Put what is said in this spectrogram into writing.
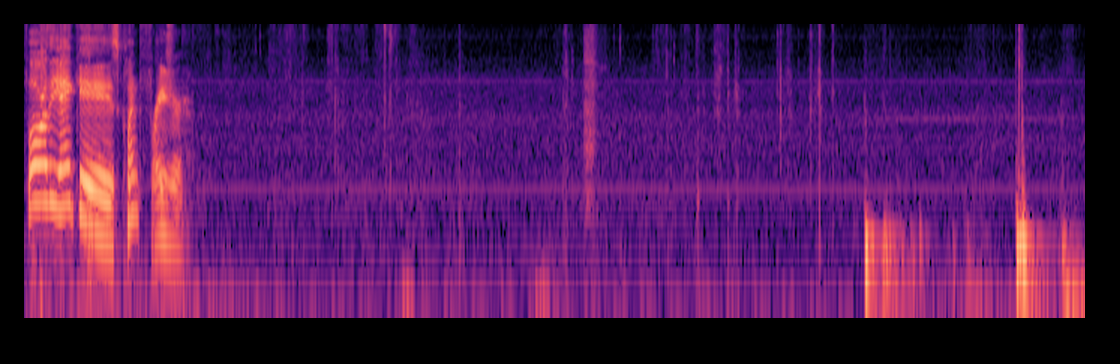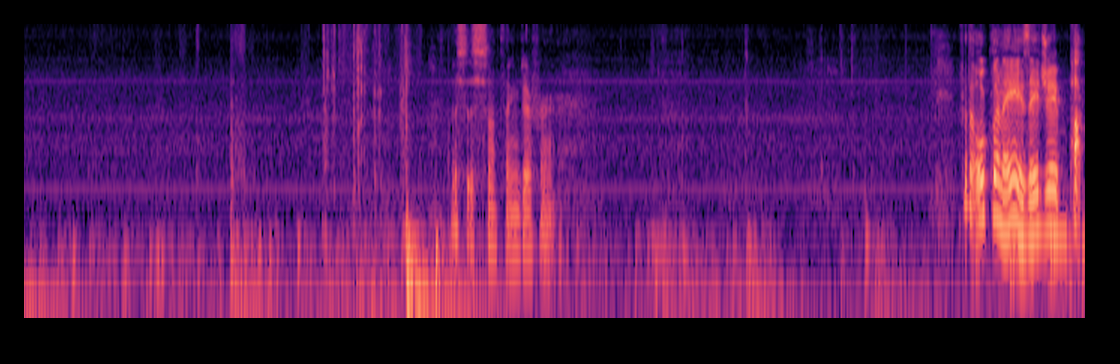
For the Yankees, Clint Frazier. This is something different. For the Oakland A's, AJ Puk.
